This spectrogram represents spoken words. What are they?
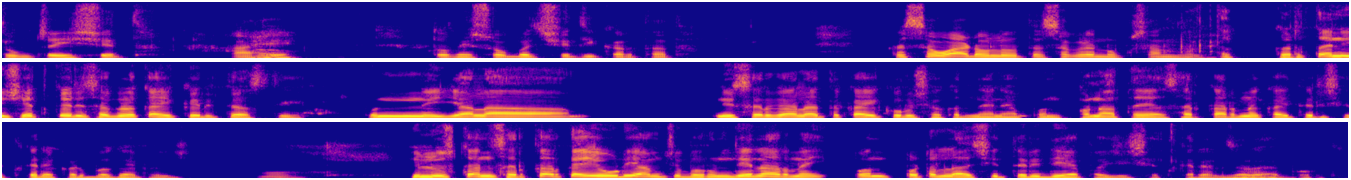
तुमचंही शेत आहे. तुम्ही सोबत शेती करतात. कसं वाढवलं होतं सगळं नुकसान झालं? करताना शेतकरी सगळं काही करीत असते पण याला निसर्गाला तर काही करू शकत नाही आपण. पण आता या सरकारनं काहीतरी शेतकऱ्याकडे बघायला पाहिजे. हो. ही नुकसान सरकार काही एवढी आमची भरून देणार नाही पण पटल अशी तरी द्यायला पाहिजे शेतकऱ्याला जगायपुरते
